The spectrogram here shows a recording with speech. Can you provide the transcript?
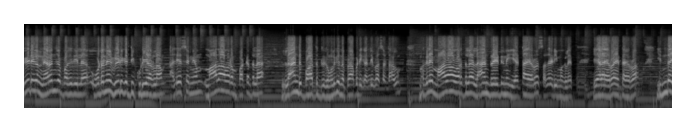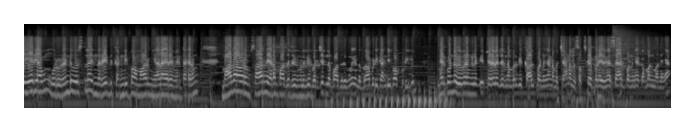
வீடுகள் நிறைஞ்ச பகுதியில் உடனே வீடு கட்டி குடியேறலாம். அதே சமயம் மாதாவரம் பக்கத்தில் லேண்டு பார்த்துட்டு இருக்கவங்களுக்கு இந்த ப்ராப்பர்ட்டி கண்டிப்பாக செட் ஆகும். மக்களே மாதாவரத்தில் லேண்ட் ரேட்டு இன்னைக்கு எட்டாயிரம் ரூபா சதுரடி மக்களே. ஏழாயிரம் ரூபா எட்டாயிரம் ரூபா இந்த ஏரியாவும் ஒரு ரெண்டு வருஷத்தில் இந்த ரேட்டு கண்டிப்பாக மாறும். ஏழாயிரம் எட்டாயிரம். மாதாவரம் சார்ந்த இடம் பார்த்துட்டு இருக்கவங்களுக்கு பட்ஜெட்டில் பார்த்துருக்கவங்களுக்கு இந்த ப்ராப்பர்ட்டி கண்டிப்பாக பிடிக்கும். மேற்கொண்ட விவரங்களுக்கு திரையில நம்பருக்கு கால் பண்ணுங்கள் நம்ம சேனலை சப்ஸ்கிரைப் பண்ணிருங்க. ஷேர் பண்ணுங்கள் கமெண்ட் பண்ணுங்கள்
